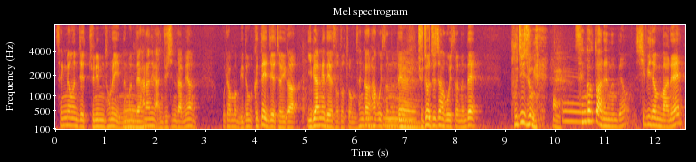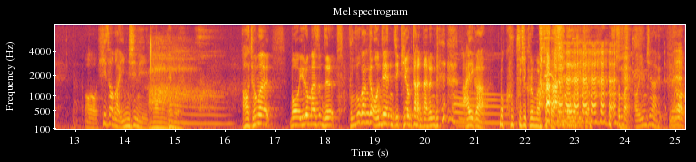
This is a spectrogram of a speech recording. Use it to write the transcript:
생명은 이제 주님 손에 있는 건데 음. 하나님이 안 주신다면 우리 한번 믿음 그때 이제 저희가 입양에 대해서도 좀 생각을 하고 있었는데 네. 주저주저 하고 있었는데 부지 중에 음. 생각도 안 했는데요. 12년 만에 어, 희서가 임신이 아. 된 거예요. 아 정말 뭐 이런 말씀들 부부 관계 언제 했는지 기억도 안 나는데 아이가 뭐 그, 굳이 그런 말씀까지. 정말 어, 임신하게. 그래서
